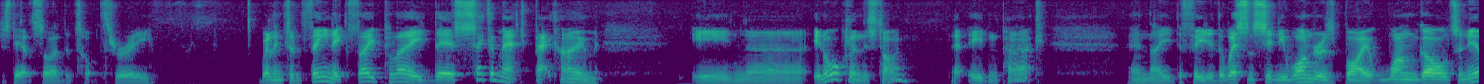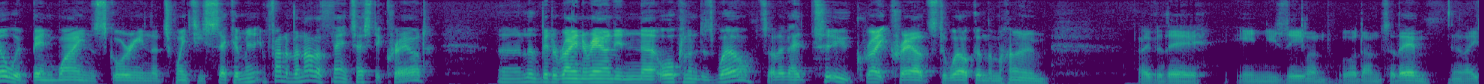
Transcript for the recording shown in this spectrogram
Just outside the top three. Wellington Phoenix, they played their second match back home in uh, in Auckland this time at Eden Park. And they defeated the Western Sydney Wanderers by one goal to nil, with Ben Waine scoring in the 22nd minute in front of another fantastic crowd. Uh, a little bit of rain around in uh, Auckland as well, so they've had two great crowds to welcome them home over there in New Zealand. Well done to them. Now they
